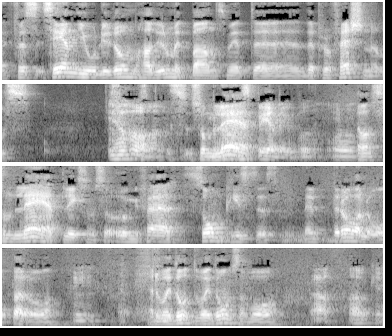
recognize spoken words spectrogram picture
Eh, för sen gjorde ju de, hade ju de ett band som hette eh, The Professionals. Jaha. Som Ja, lät, på. Ja. ja, som lät liksom så ungefär som Pistols med bra låtar och Mm. ja, det var ju de, det var ju de som var Ja, ja, okej.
